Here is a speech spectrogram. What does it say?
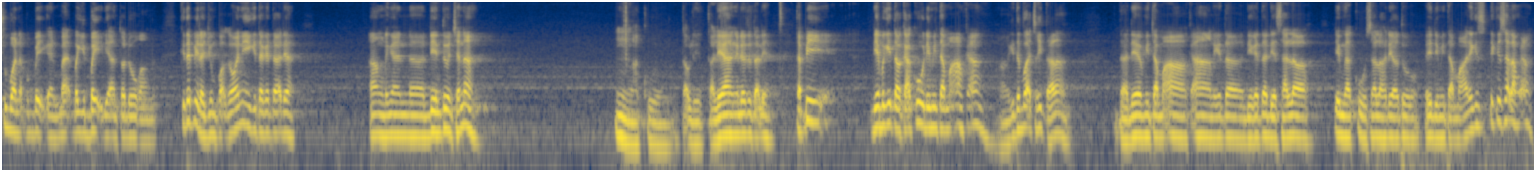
cuba nak perbaikkan. Bagi baik dia antara dua orang. Kita pergi lah jumpa kawan ni. Kita kata dia. Ang dengan uh, Din tu macam mana? Hmm, aku tak boleh. Tak boleh dengan dia tu tak boleh. Tapi dia beritahu kat aku. Dia minta maaf kat Ang. Ha, kita buat cerita lah. Dia minta maaf kat Ang. Dia kata dia, kata dia salah. Dia mengaku salah dia tu. Jadi dia minta maaf. Dia, dia kesalam kat Ang.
